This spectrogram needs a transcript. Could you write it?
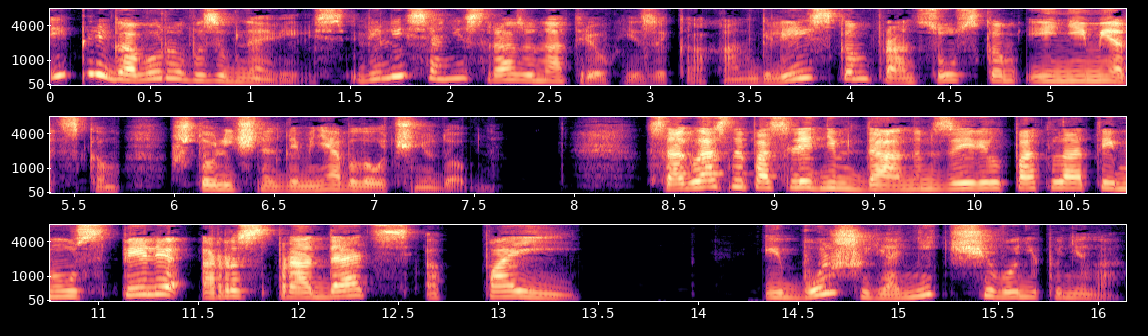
и переговоры возобновились. Велись они сразу на трех языках — английском, французском и немецком, что лично для меня было очень удобно. Согласно последним данным, заявил Потлатый, мы успели распродать паи и больше я ничего не поняла.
